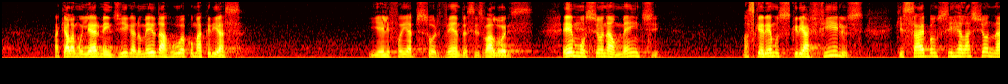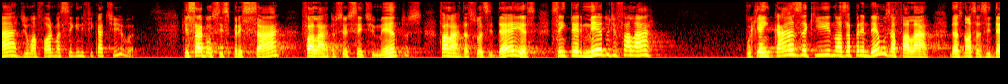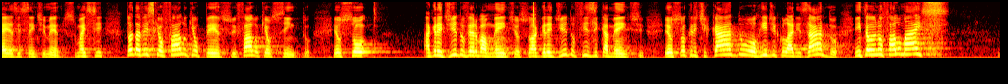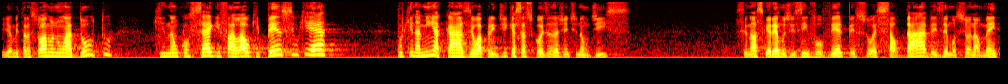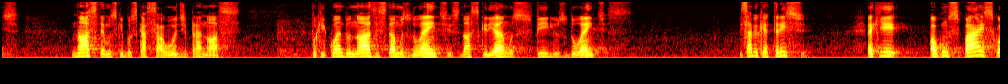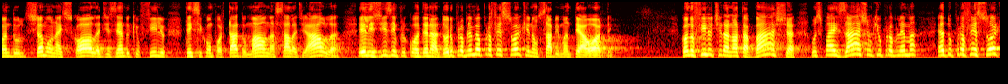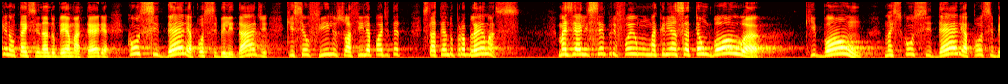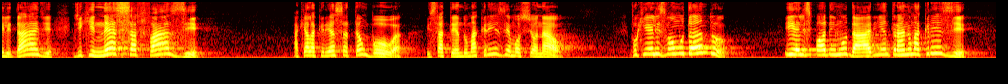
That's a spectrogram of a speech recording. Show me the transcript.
aquela mulher mendiga no meio da rua com uma criança. E ele foi absorvendo esses valores. Emocionalmente, nós queremos criar filhos que saibam se relacionar de uma forma significativa, que saibam se expressar, falar dos seus sentimentos, falar das suas ideias sem ter medo de falar. Porque é em casa que nós aprendemos a falar das nossas ideias e sentimentos. Mas se toda vez que eu falo o que eu penso e falo o que eu sinto, eu sou agredido verbalmente, eu sou agredido fisicamente, eu sou criticado ou ridicularizado, então eu não falo mais. E eu me transformo num adulto que não consegue falar o que pensa e o que é. Porque na minha casa eu aprendi que essas coisas a gente não diz. Se nós queremos desenvolver pessoas saudáveis emocionalmente, nós temos que buscar saúde para nós. Porque quando nós estamos doentes, nós criamos filhos doentes. E sabe o que é triste? É que Alguns pais, quando chamam na escola dizendo que o filho tem se comportado mal na sala de aula, eles dizem para o coordenador: o problema é o professor que não sabe manter a ordem. Quando o filho tira nota baixa, os pais acham que o problema é do professor que não está ensinando bem a matéria. Considere a possibilidade que seu filho, sua filha pode ter, estar tendo problemas. Mas ele sempre foi uma criança tão boa. Que bom! mas considere a possibilidade de que nessa fase, aquela criança tão boa está tendo uma crise emocional. Porque eles vão mudando. E eles podem mudar e entrar numa crise.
